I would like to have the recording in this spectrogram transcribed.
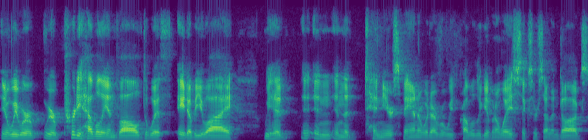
You know, we were we were pretty heavily involved with AWI. We had in in the ten year span or whatever, we've probably given away six or seven dogs,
